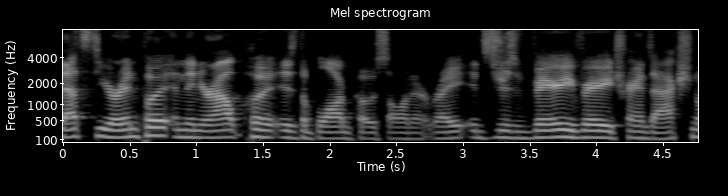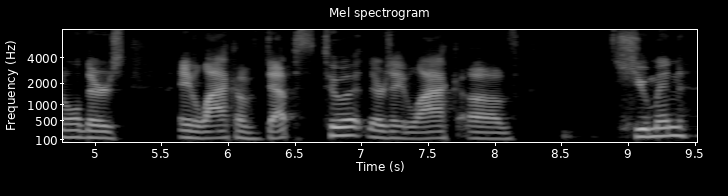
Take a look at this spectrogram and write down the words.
that's your input. And then your output is the blog post on it, right? It's just very, very transactional. There's a lack of depth to it, there's a lack of human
